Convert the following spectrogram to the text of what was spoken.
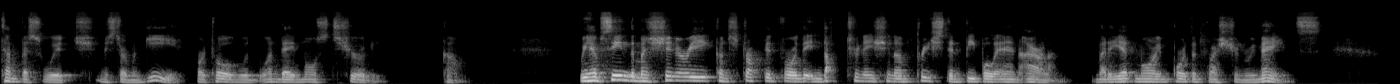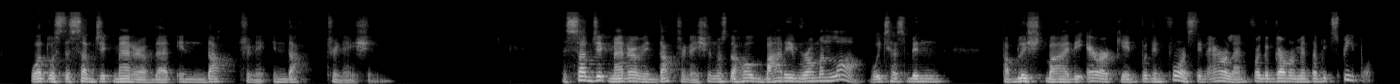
tempest which Mr. McGhee foretold would one day most surely come. We have seen the machinery constructed for the indoctrination of priests and people in Ireland, but a yet more important question remains what was the subject matter of that indoctrina indoctrination? The subject matter of indoctrination was the whole body of Roman law, which has been published by the hierarchy and put in force in Ireland for the government of its people.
